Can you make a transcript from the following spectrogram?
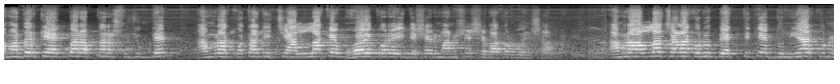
আমাদেরকে একবার আপনারা সুযোগ দেন, আমরা কথা দিচ্ছি, আল্লাহকে ভয় করে এই দেশের মানুষের সেবা করব ইনশাআল্লাহ। আমরা আল্লাহ ছাড়া কোনো ব্যক্তিকে, দুনিয়ার কোনো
